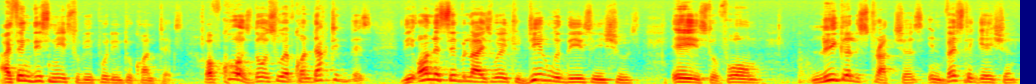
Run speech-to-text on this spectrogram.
I think this needs to be put into context. Of course, those who have conducted this, the only civilized way to deal with these issues is to form legal structures, investigation,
